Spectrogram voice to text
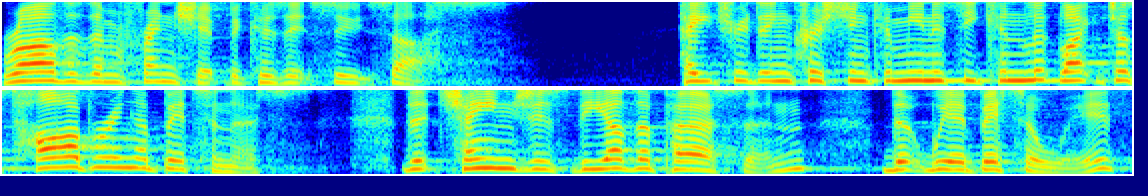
rather than friendship because it suits us. Hatred in Christian community can look like just harboring a bitterness that changes the other person that we're bitter with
